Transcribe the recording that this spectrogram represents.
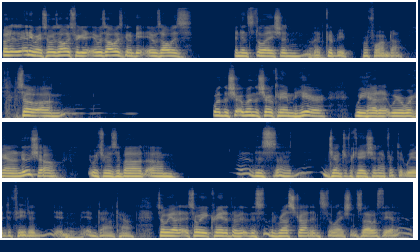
but anyway, so it was always figured it was always going to be it was always an installation that could be performed on. So um, when the show when the show came here, we had a we were working on a new show, which was about um, this uh, gentrification effort that we had defeated in, Mhm. in downtown. So we had so we created the this the restaurant installation. So that was the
